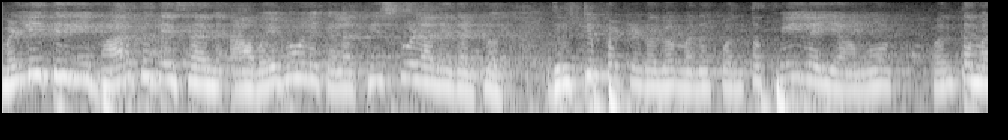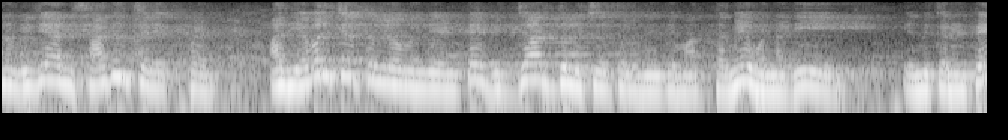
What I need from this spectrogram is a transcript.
మళ్ళీ తిరిగి భారతదేశాన్ని ఆ వైభవానికి ఎలా తీసుకువెళ్ళాలనే దాంట్లో దృష్టి పెట్టడంలో మనం కొంత ఫెయిల్ అయ్యాము కొంత మన విజయాన్ని సాధించలేకపోయాం. అది ఎవరి చేతుల్లో ఉంది అంటే విద్యార్థుల చేతుల మీద మాత్రమే ఉన్నది. ఎందుకనంటే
